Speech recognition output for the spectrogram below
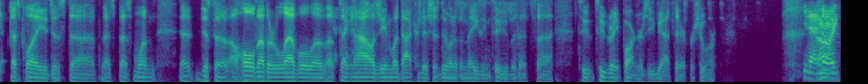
yeah. Just Play just, uh, that's, that's one, uh, just a, a, whole other level of, of technology. And what Dr. Dish is doing is amazing too. But that's uh, two, two great partners you've got there for sure. Yeah. No, right.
